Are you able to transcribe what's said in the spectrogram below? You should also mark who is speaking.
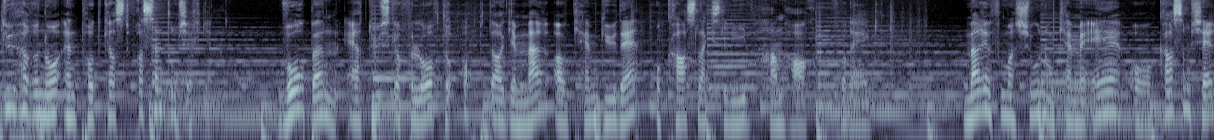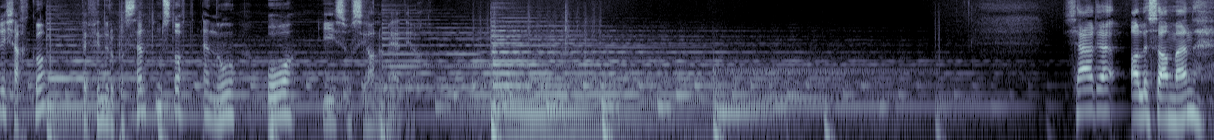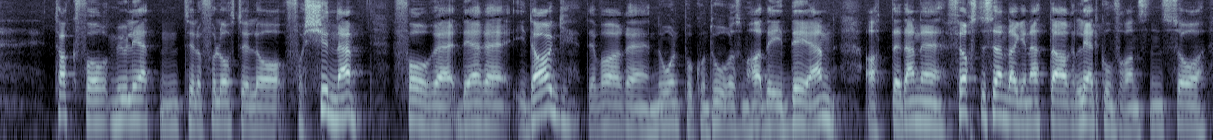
Speaker 1: Du hører nå en podkast fra Sentrumskirken. Vår bønn er at du skal få lov til å oppdage mer av hvem Gud er, og hva slags liv han har for deg. Mer informasjon om hvem vi er og hva som skjer i kirka, befinner du på sentrums.no og i sosiale medier.
Speaker 2: Kjære alle sammen. Takk for muligheten til å få lov til å forkynne for eh, dere i dag. Det var eh, noen på kontoret som hadde ideen at eh, denne første søndagen etter LED-konferansen så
